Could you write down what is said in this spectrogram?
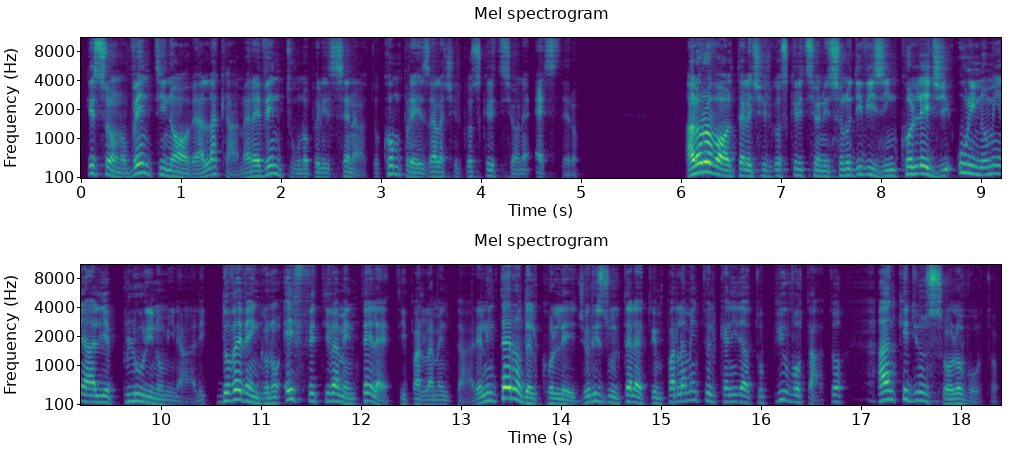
che sono 29 alla Camera e 21 per il Senato, compresa la circoscrizione estero. A loro volta le circoscrizioni sono divise in collegi uninominali e plurinominali, dove vengono effettivamente eletti i parlamentari. All'interno del collegio risulta eletto in Parlamento il candidato più votato anche di un solo voto.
